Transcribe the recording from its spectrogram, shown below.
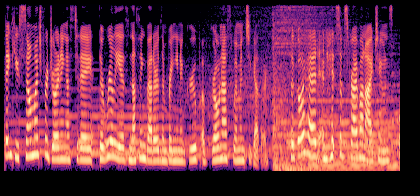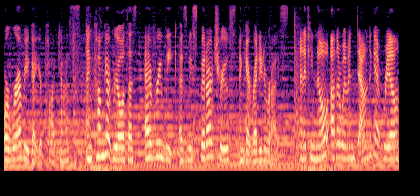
Thank you so much for joining us today. There really is nothing better than bringing a group of grown ass women together. So go ahead and hit subscribe on iTunes or wherever you get your podcasts and come get real with us every week as we spit our truths and get ready to rise. And if you know other women down to get real,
